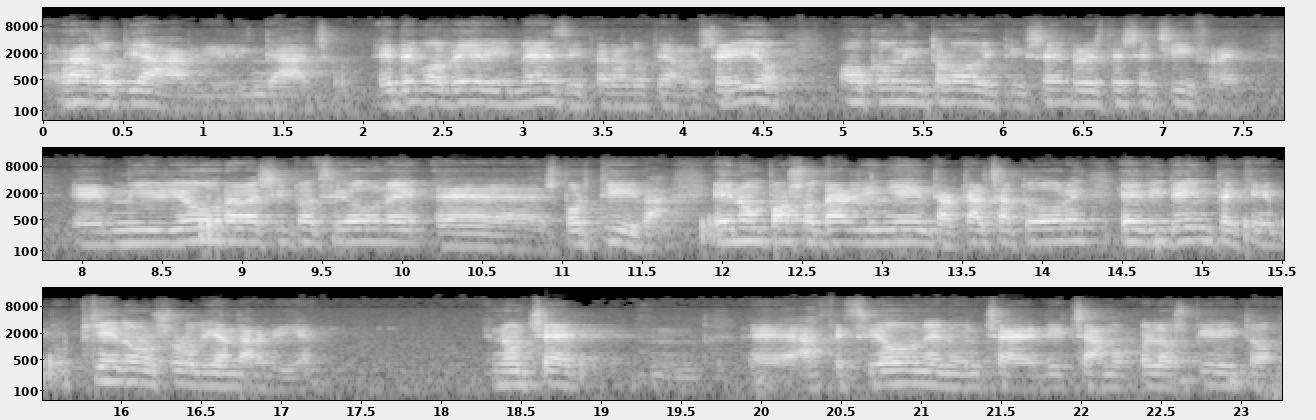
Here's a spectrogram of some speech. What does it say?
raddoppiargli l'ingaggio e devo avere i mezzi per raddoppiarlo. Se io ho come introiti sempre le stesse cifre e migliora la situazione eh, sportiva e non posso dargli niente al calciatore, è evidente che chiedono solo di andare via. Non c'è eh, affezione, non c'è diciamo, quello spirito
